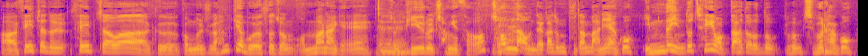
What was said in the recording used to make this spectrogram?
아, 세입자들 세입자와 그 건물주가 함께 모여서 좀 원만하게 좀 비율을 정해서 처음 네. 나온 데가 좀 부담 많이 하고 임대인도 책임 없다 하더라도 좀 지불하고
